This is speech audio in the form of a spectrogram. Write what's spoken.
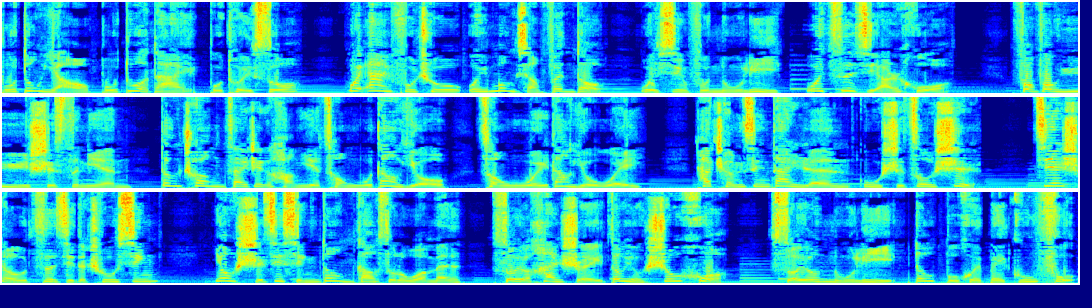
不动摇，不堕怠，不退缩，为爱付出，为梦想奋斗，为幸福努力，为自己而活。风风雨雨十四年，邓创在这个行业从无到有，从无为到有为。他诚信待人，务实做事，坚守自己的初心，用实际行动告诉了我们：所有汗水都有收获，所有努力都不会被辜负。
